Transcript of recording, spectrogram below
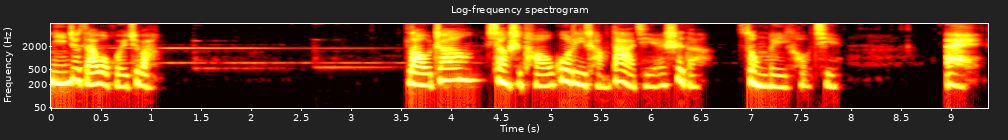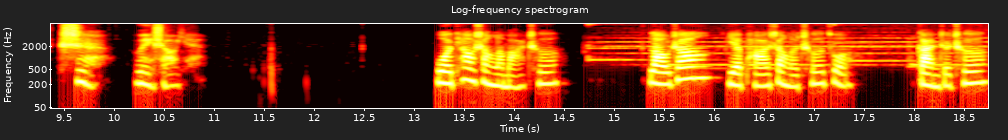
您就载我回去吧。”老张像是逃过了一场大劫似的，松了一口气。哎，是魏少爷。我跳上了马车，老张也爬上了车座，赶着车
